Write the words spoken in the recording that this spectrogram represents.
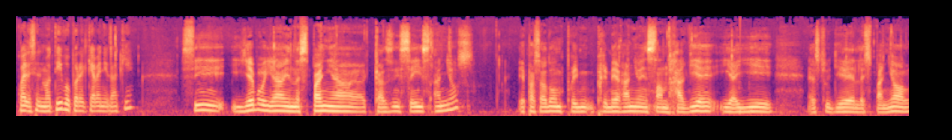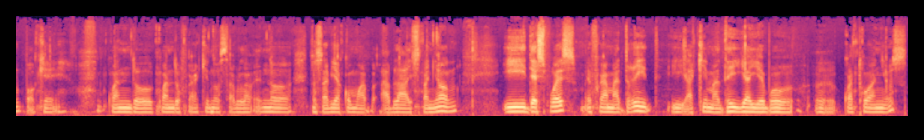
cuál es el motivo por el que ha venido aquí. Sí, llevo ya en España casi seis años. He pasado un primer año en San Javier y allí estudié el español porque cuando, cuando aquí no, no, no sabía cómo hablar español. Y después me fui a Madrid y aquí en Madrid ya llevo eh, cuatro años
